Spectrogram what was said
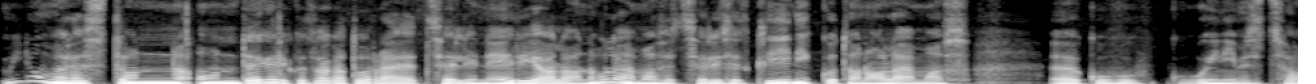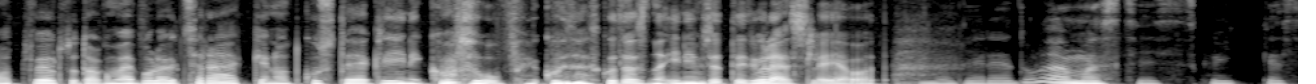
minu meelest on, on tegelikult väga tore, et selline eriala on olemas, et sellised kliinikud on olemas Äh, kuhu, kuhu inimesed saavad pöörduda, aga me pole üldse rääkinud, kus teie kliinik asub ja kuidas, kuidas inimesed teid üles leiavad? tere tulemast siis kõik, kes,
